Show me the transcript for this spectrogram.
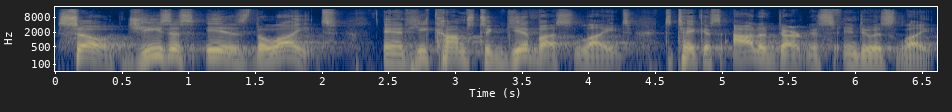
So, Jesus is the light, and he comes to give us light, to take us out of darkness into his light.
